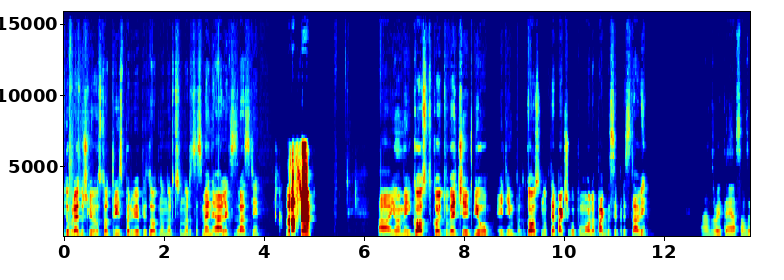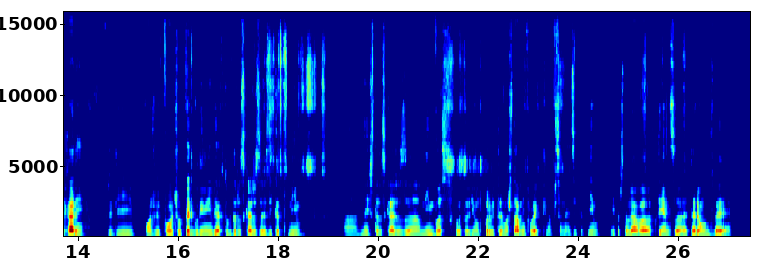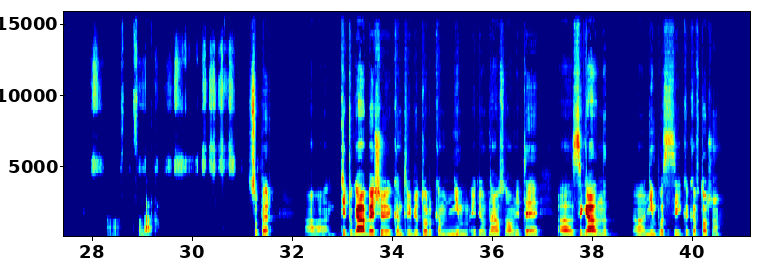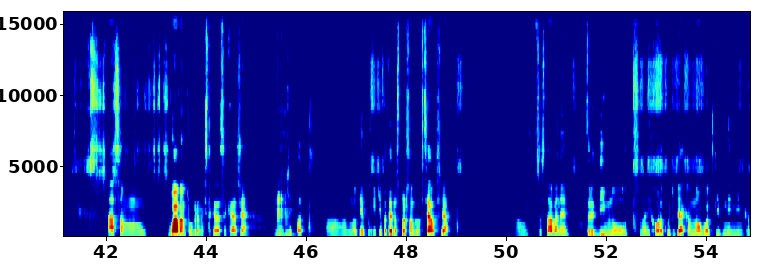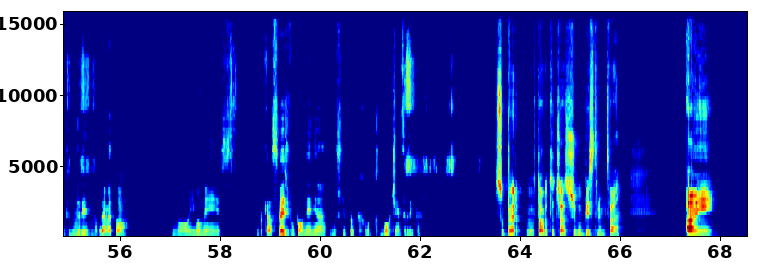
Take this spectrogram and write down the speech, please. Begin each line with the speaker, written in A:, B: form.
A: И добре дошли в 131 епизод на Nerds on Nerds. С мен е Алекс. Здрасти.
B: Здрасти.
A: А, имаме и гост, който вече е бил един път гост, но все пак ще го помоля пак да се представи.
C: А, здравейте, аз съм Захари. Преди, може би, повече от 5 години бях тук да разкажа за езикът NIM. А, днес ще разкажа за Nimbus, който е един от първите мащабни проекти, написан на езикът NIM и представлява клиент за Ethereum 2 а, стандарта.
A: Супер. А, ти тогава беше контрибютор към NIM, един от най-основните. А, сега на а, си какъв точно?
C: Аз съм главен програмист, така да се каже, на екипът. А, но екипът е разпръснат в цял свят. Съставен е предимно от нали, хора, които бяха много активни ним контрибутори на времето, но имаме така свежи попълнения, дошли пък от блокчейн средите.
A: Супер. Във втората част ще го бистрим това. Ами,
